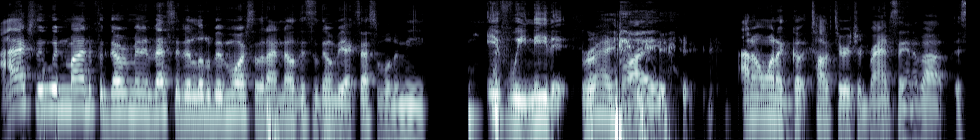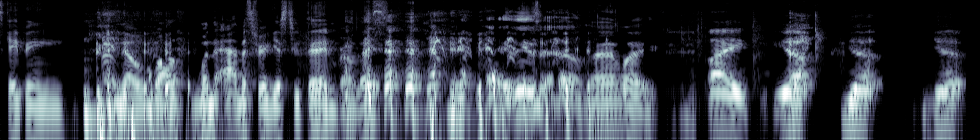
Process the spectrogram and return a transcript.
I actually wouldn't mind if the government invested a little bit more so that I know this is going to be accessible to me if we need it. right. Like, I don't want to go talk to Richard Branson about escaping, you know, while, when the atmosphere gets too thin, bro. That's crazy as hell, man. Like, like, yep, yep, yep.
